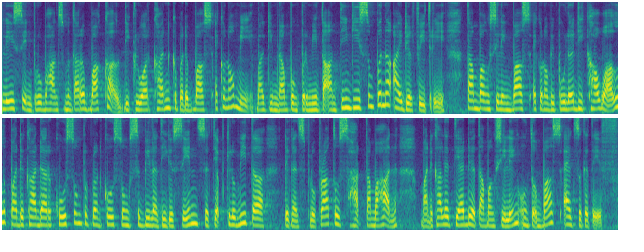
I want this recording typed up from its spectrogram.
lesen perubahan sementara bakal dikeluarkan kepada bas ekonomi bagi menampung permintaan tinggi sempena Aidilfitri. Tambang siling bas ekonomi pula dikawal pada kadar 0.093 sen setiap kilometer dengan 10% had tambahan manakala tiada tambang siling untuk bas eksekutif.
